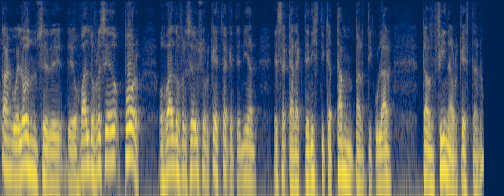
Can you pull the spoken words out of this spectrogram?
Tango, el 11 de, Osvaldo Fresedo, por Osvaldo Fresedo y su orquesta, que tenían esa característica tan particular, tan fina orquesta, ¿no?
